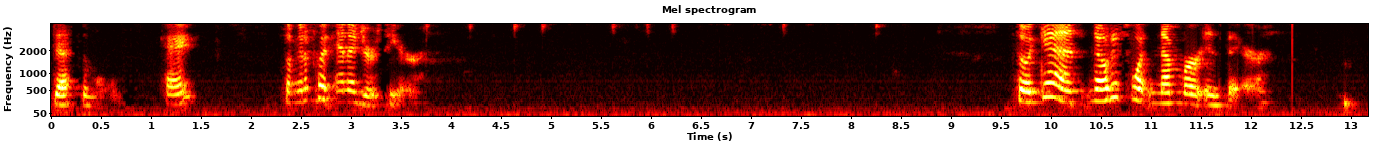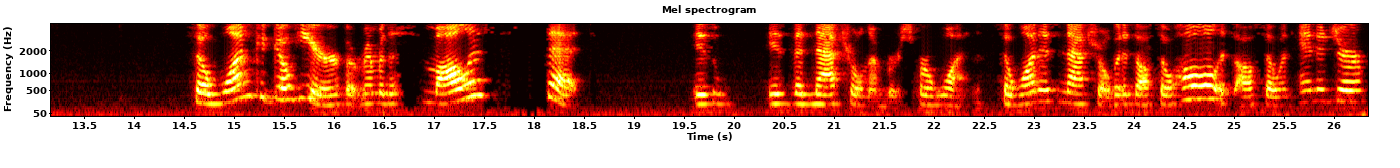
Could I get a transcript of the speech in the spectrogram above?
decimals, okay? So I'm going to put integers here. So again, notice what number is there. So 1 could go here, but remember the smallest set is, is the natural numbers for 1. So 1 is natural, but it's also whole, it's also an integer,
